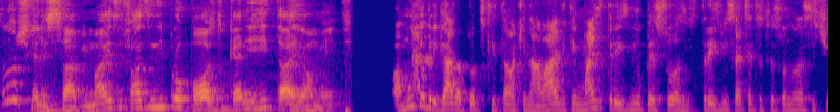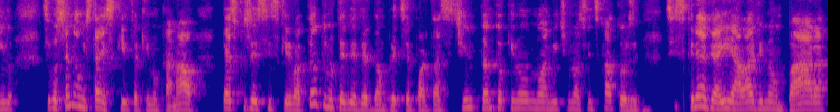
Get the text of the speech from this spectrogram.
É lógico que eles sabem, mas fazem de propósito, querem irritar realmente. Ó, muito obrigado a todos que estão aqui na live. Tem mais de 3 mil pessoas, 3.700 pessoas nos assistindo. Se você não está inscrito aqui no canal, peço que você se inscreva tanto no TV Verdão Preto que você pode estar assistindo, tanto aqui no, no Amit 1914. Se inscreve aí, a live não para.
